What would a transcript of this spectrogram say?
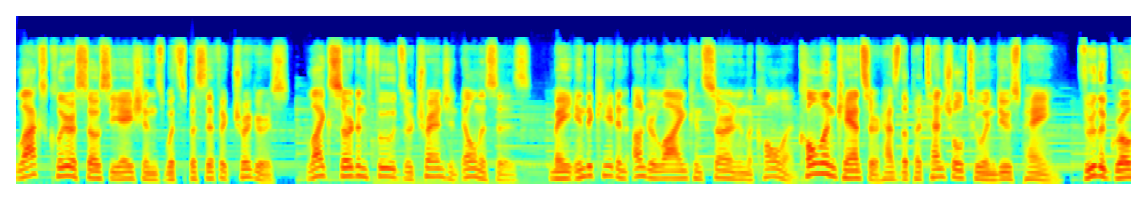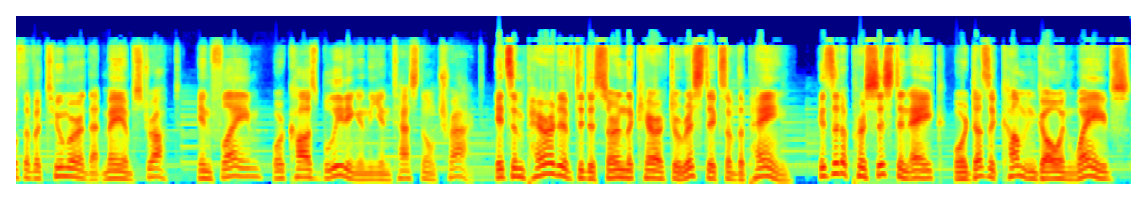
lacks clear associations with specific triggers, like certain foods or transient illnesses, may indicate an underlying concern in the colon. Colon cancer has the potential to induce pain through the growth of a tumor that may obstruct, inflame, or cause bleeding in the intestinal tract. It's imperative to discern the characteristics of the pain is it a persistent ache, or does it come and go in waves?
